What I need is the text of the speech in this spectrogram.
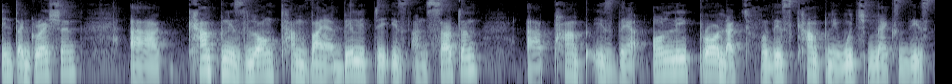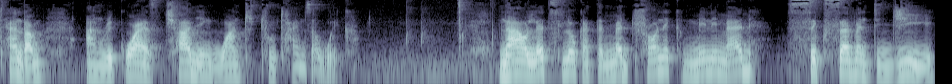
integration uh, company's long-term viability is uncertain. Uh, pump is their only product for this company, which makes this tandem and requires charging one to two times a week. Now let's look at the Medtronic MiniMed 670G.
